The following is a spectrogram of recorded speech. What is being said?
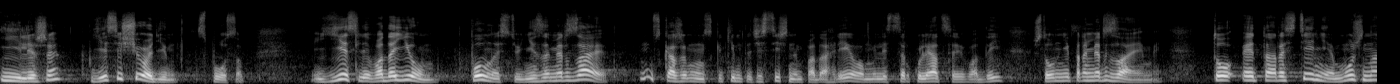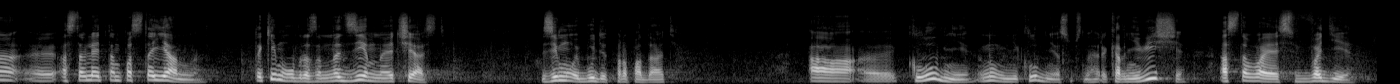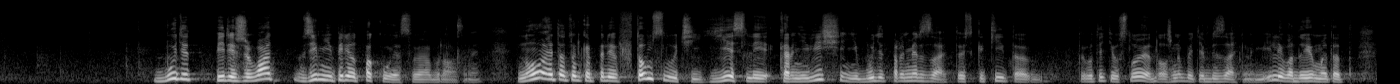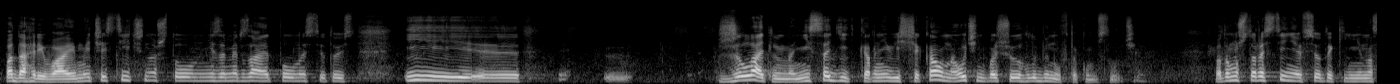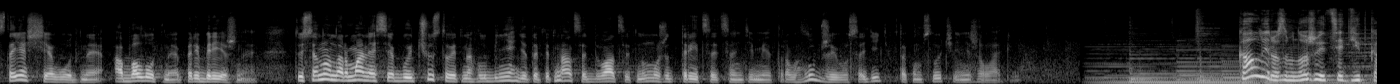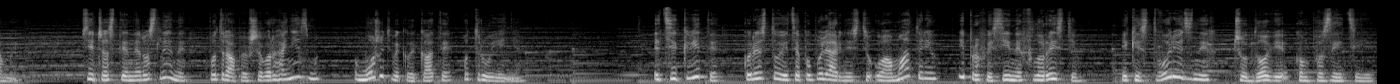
Или же есть еще один способ. Если водоем полностью не замерзает, ну, скажем, он с каким-то частичным подогревом или с циркуляцией воды, что он непромерзаемый, то это растение можно э, оставлять там постоянно. Таким образом, надземная часть зимой будет пропадать, а э, клубни, ну не клубни, а, собственно говоря, корневище, оставаясь в воде, будет переживать зимний период покоя своеобразный. Но это только в том случае, если корневище не будет промерзать. То есть какие-то вот эти условия должны быть обязательными. Или водоем этот подогреваемый частично, что он не замерзает полностью. То есть и э, желательно не садить корневище кал на очень большую глубину в таком случае. Потому что растение все-таки не настоящее водное, а болотное, прибрежное. То есть оно нормально себя будет чувствовать на глубине где-то 15-20, ну может 30 сантиметров. Глубже его садить в таком случае нежелательно. Калли розмножуються дітками. Всі частини рослини, потрапивши в організм, можуть викликати отруєння. Ці квіти користуються популярністю у аматорів і професійних флористів, які створюють з них чудові композиції.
